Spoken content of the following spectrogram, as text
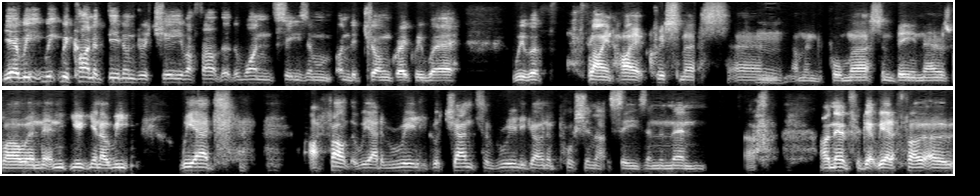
yeah, we, we we kind of did underachieve. I felt that the one season under John Gregory where we were flying high at Christmas. Um, mm. I remember Paul Merson being there as well, and and you you know we we had. I felt that we had a really good chance of really going and pushing that season, and then uh, I'll never forget we had a photo,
